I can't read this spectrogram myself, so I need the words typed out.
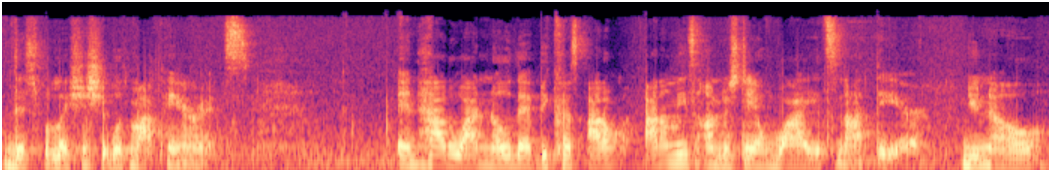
this relationship with my parents. And how do I know that? Because I don't I don't need to understand why it's not there. You know,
